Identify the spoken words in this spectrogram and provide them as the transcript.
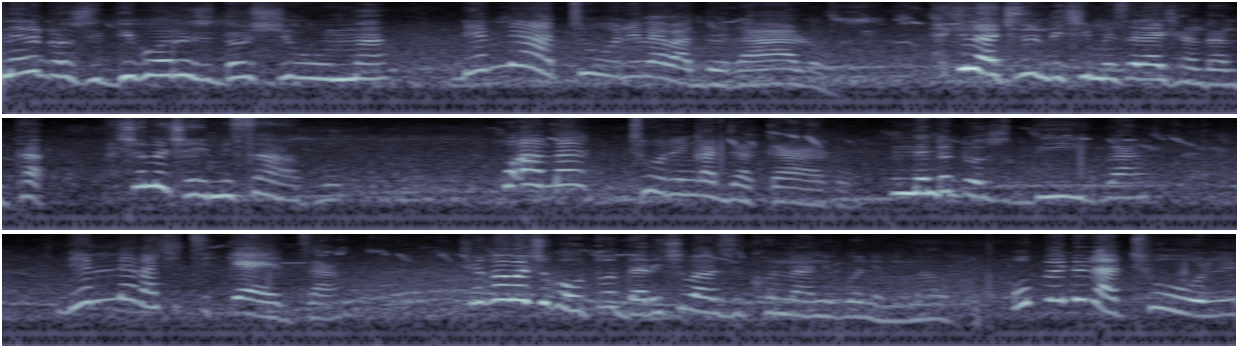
nṋe ndi tou zwi ḓivha uri zwi ḓo shuma. Ndi mme a thuri vhe vha ḓo ralo. Hetshiḽa tshithu ndi tshi imisela tshanḓa nṱha tshone tsha imisavho go amba thuri nga dakalo. Nṋe ndo to zwiḓivha. Ndi mme vha tshi tikedza tshi nga vha tshi khou ṱoḓa ri tshi vha dzikhonani vhone mmawe hu fhindula thuri.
